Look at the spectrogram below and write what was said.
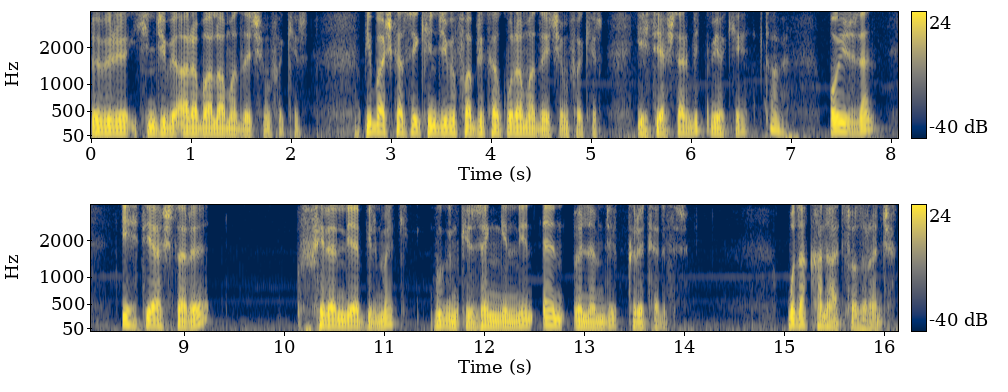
Öbürü ikinci bir araba alamadığı için fakir. Bir başkası ikinci bir fabrika kuramadığı için fakir. İhtiyaçlar bitmiyor ki. Tabii. O yüzden ihtiyaçları frenleyebilmek bugünkü zenginliğin en önemli kriteridir. Bu da kanaatli olur ancak.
